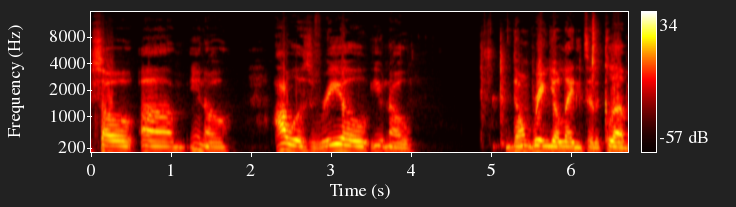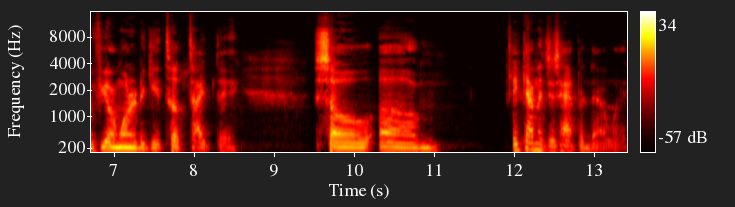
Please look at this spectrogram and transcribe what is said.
So um, you know, I was real, you know, don't bring your lady to the club if you don't want her to get took type thing. So um it kind of just happened that way.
